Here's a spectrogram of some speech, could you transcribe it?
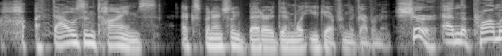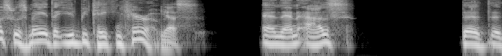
a thousand times exponentially better than what you get from the government. Sure. And the promise was made that you'd be taken care of. Yes. And then as the, the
